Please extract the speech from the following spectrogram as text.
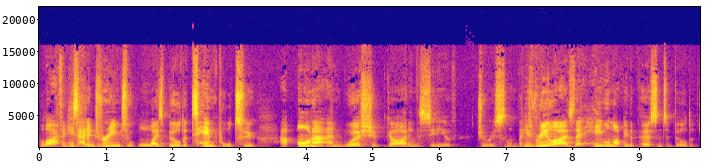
life, and he's had a dream to always build a temple to uh, honor and worship God in the city of Jerusalem. But he's realized that he will not be the person to build it.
